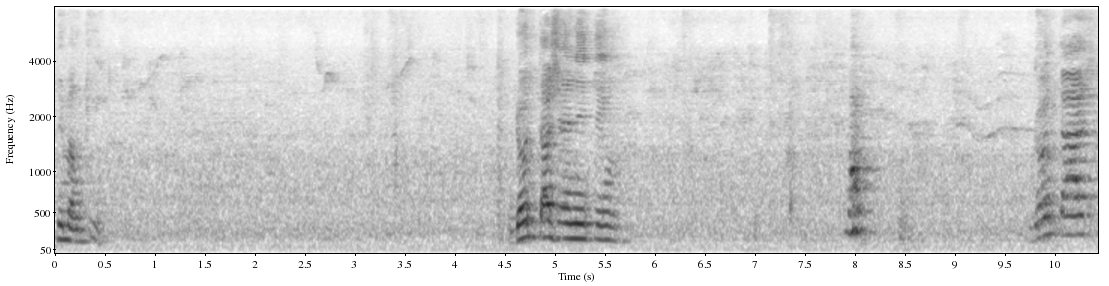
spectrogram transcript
The monkey. Don't touch anything. Don't touch.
